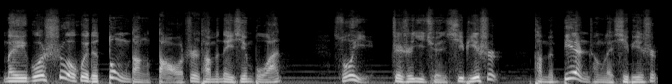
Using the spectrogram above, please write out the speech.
美国社会的动荡导致他们内心不安，所以这是一群嬉皮士，他们变成了嬉皮士。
